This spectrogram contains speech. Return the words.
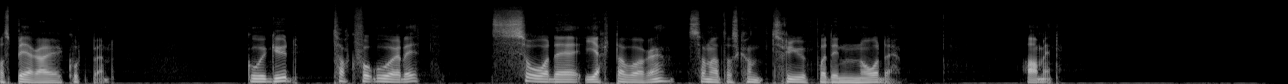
Vi ber ei kort bønn. Gode Gud, takk for ordet ditt så det hjertene våre, sånn at vi kan tro på din nåde. Amen.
